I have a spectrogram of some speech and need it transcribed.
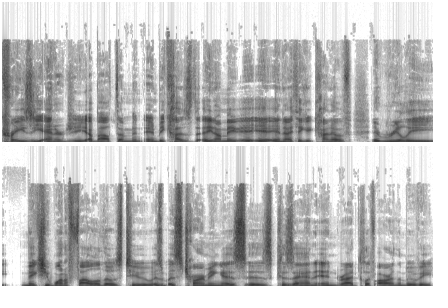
crazy energy about them and, and because the, you know maybe and i think it kind of it really makes you want to follow those two as, as charming as as kazan and radcliffe are in the movie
